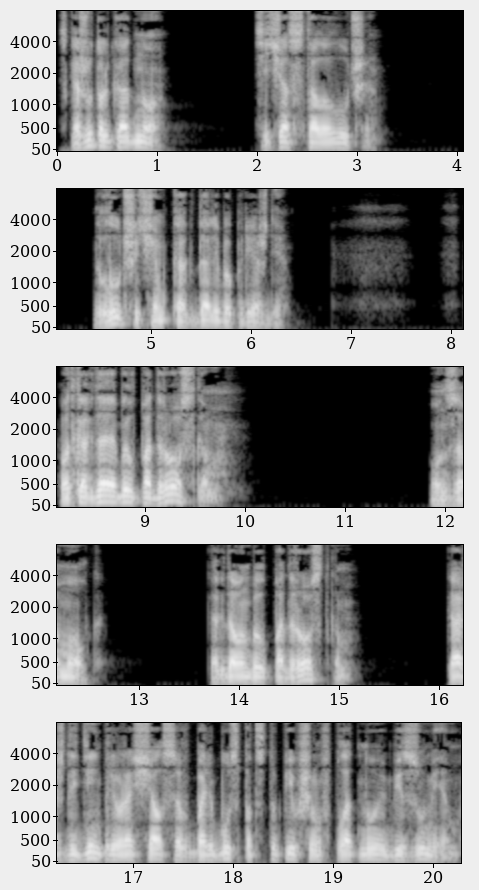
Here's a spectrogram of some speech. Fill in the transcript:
Скажу только одно. Сейчас стало лучше. Лучше, чем когда-либо прежде. Вот когда я был подростком... Он замолк. Когда он был подростком, каждый день превращался в борьбу с подступившим вплотную безумием.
